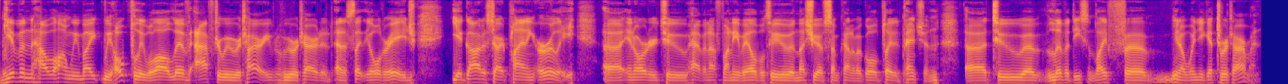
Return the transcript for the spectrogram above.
given how long we might, we hopefully will all live after we retire, even if we retired at, at a slightly older age, you got to start planning early uh, in order to have enough money available to you, unless you have some kind of a gold-plated pension, uh, to uh, live a decent life. Uh, you know, when you get to retirement.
